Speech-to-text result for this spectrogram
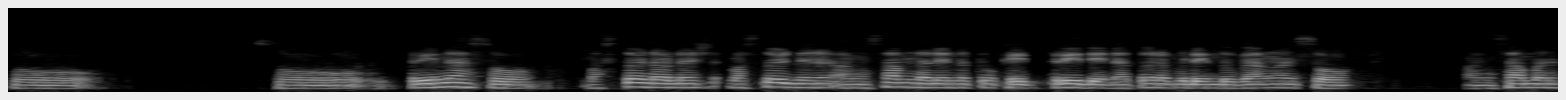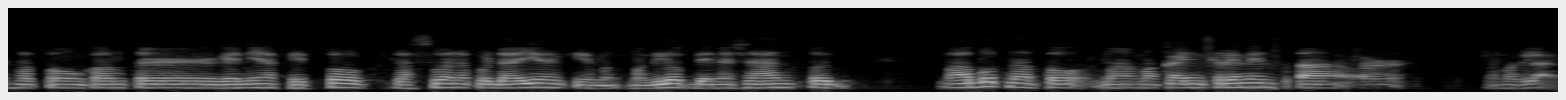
so so 3 na. So master na din master din ang sum na din nato kay 3 din. Nato na pud dugangan. So ang sum na sa tong counter ganiya kay 2 plus 1 na pud dayon kay mag-loop din na siya. Hantod maabot na to ma maka-increment ta or magla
